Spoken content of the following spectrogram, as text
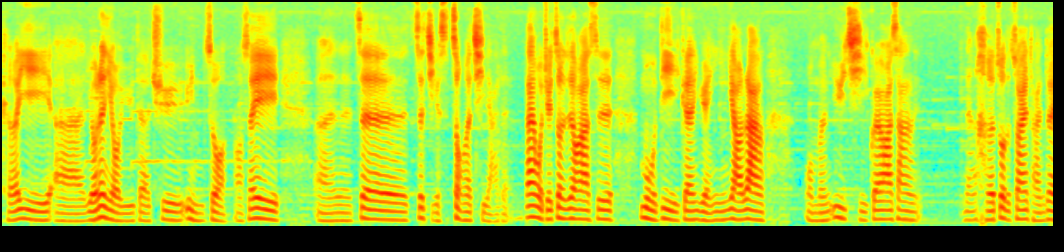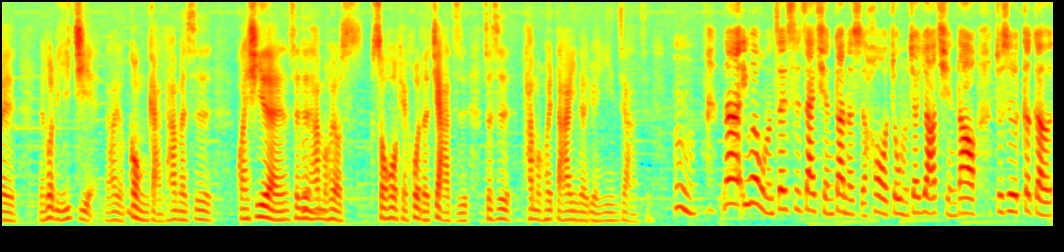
可以呃游刃有余的去运作哦。所以，呃，这这几个是综合起来的。但是，我觉得最重要的是目的跟原因，要让我们预期规划上能合作的专业团队能够理解，然后有共感，他们是。关系人，甚至他们会有收获，可以获得价值，嗯，这是他们会答应的原因。这样子。嗯，那因为我们这次在前段的时候，就我们就邀请到就是各个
